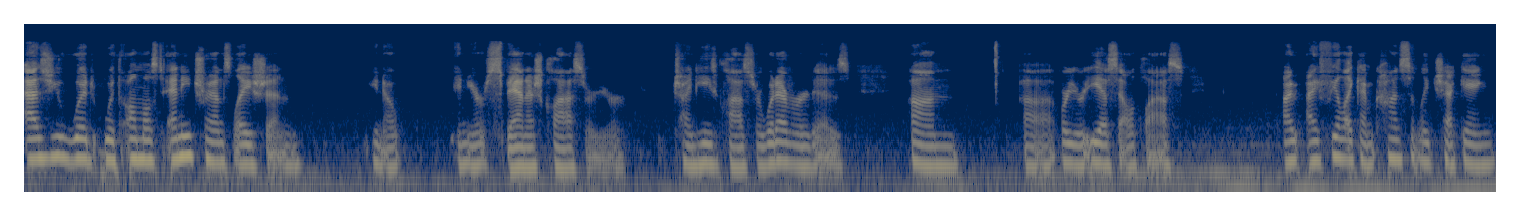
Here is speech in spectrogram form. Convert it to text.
as you would with almost any translation, you know, in your Spanish class or your Chinese class or whatever it is, um, uh, or your ESL class, I, I feel like I'm constantly checking:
